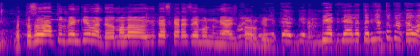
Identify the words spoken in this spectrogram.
मग तसंच अतुल बेनके म्हणतात मला विकास करायचा आहे म्हणून मी पवार आणि गेलो भेट द्यायला तर येतो का कवा?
